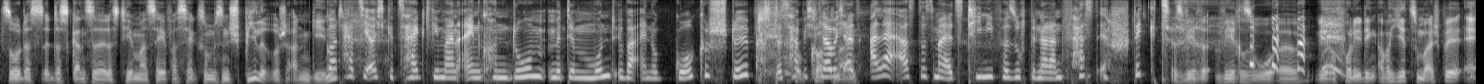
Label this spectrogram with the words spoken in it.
so das, das ganze, das Thema Safer Sex so ein bisschen spielerisch angehen. Gott hat sie euch gezeigt, wie man ein Kondom mit dem Mund über eine Gurke stülpt. Das habe Oh ich, glaube ich, als allererstes Mal als Teenie versucht, bin daran fast erstickt. Das wäre, wäre so, äh, wäre voll ihr Ding. Aber hier zum Beispiel, äh,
